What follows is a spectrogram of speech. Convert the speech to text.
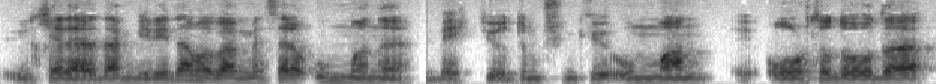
ülkelerden biriydi ama ben mesela Umman'ı bekliyordum. Çünkü Umman Orta Doğu'da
